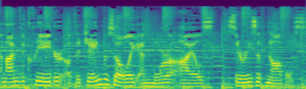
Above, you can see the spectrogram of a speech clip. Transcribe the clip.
and I'm the creator of the Jane Rizzoli and Maura Isles series of novels.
